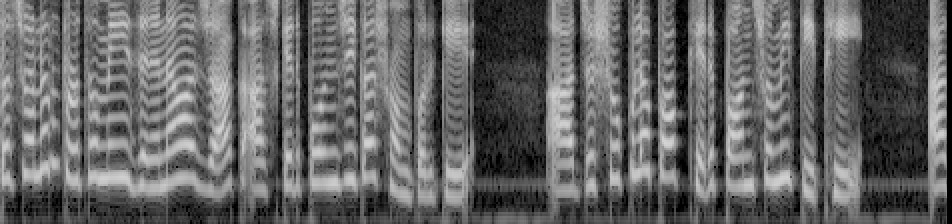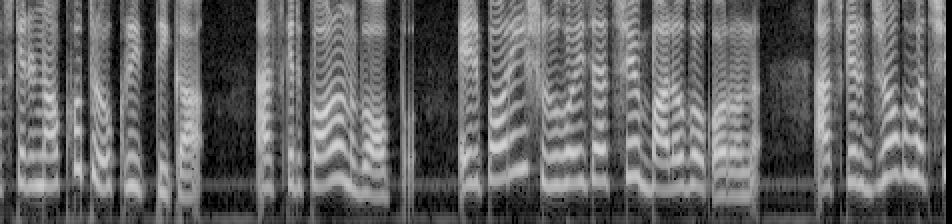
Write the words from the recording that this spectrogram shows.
তো চলুন প্রথমেই জেনে নেওয়া যাক আজকের পঞ্জিকা সম্পর্কে। আজ শুক্লপক্ষের পঞ্চমী তিথি। আজকের নক্ষত্র কৃত্তিকা। আজকের করণ বপ। এরপরেই শুরু হয়ে যাচ্ছে বালবকরণ। আজকের যোগ হচ্ছে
